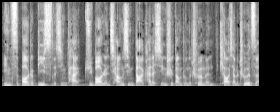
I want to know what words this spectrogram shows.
因此，抱着必死的心态，举报人强行打开了行驶当中的车门，跳下了车子。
